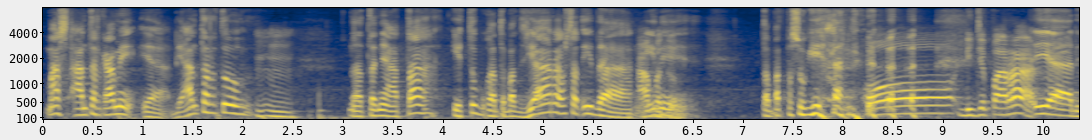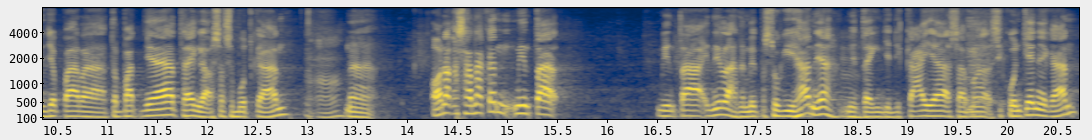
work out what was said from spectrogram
Mas antar kami. Ya diantar tuh. Mm-mm. Nah ternyata itu bukan tempat ziarah Ustadz Idan. Apa ini tuh? Tempat pesugihan. Oh, di Jepara. Iya di Jepara. Tempatnya saya nggak usah sebutkan. Heeh. Nah orang ke sana kan minta minta inilah namanya pesugihan ya, minta yang jadi kaya sama si kuncinya kan,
